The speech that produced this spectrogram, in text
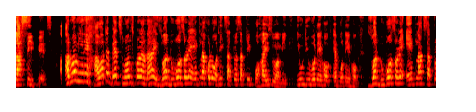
লাচিত বেটছ আৰু আমি এনেই হাৱাতে বেটছ লঞ্চ কৰা নাই যোৱা দুবছৰে এক লাখৰো অধিক ছাত্ৰ ছাত্ৰীক পঢ়াইছোঁ আমি। ইউটিউবতে হওক এপতেই হওক। যোৱা দুবছৰে এক লাখ ছাত্ৰ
